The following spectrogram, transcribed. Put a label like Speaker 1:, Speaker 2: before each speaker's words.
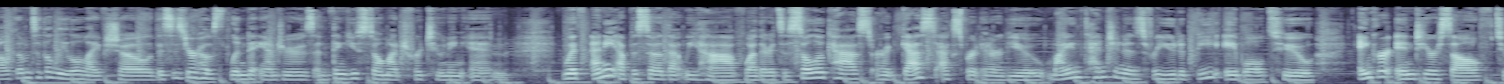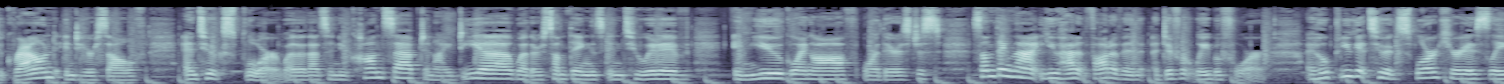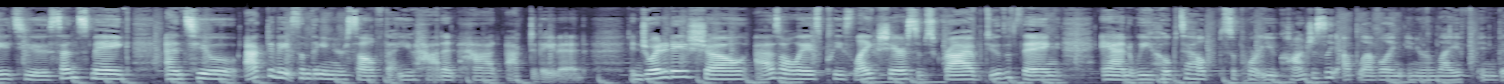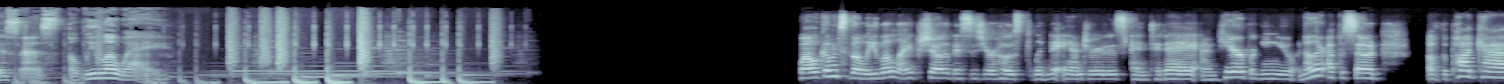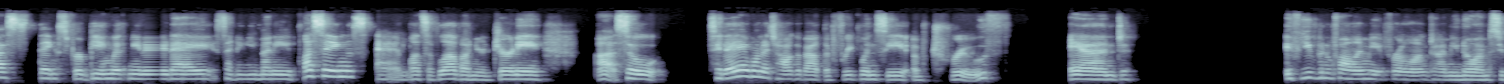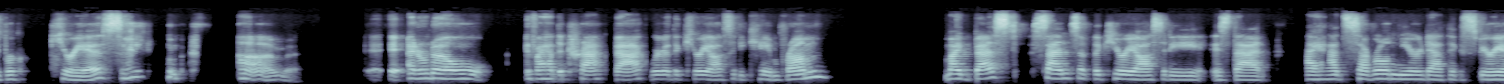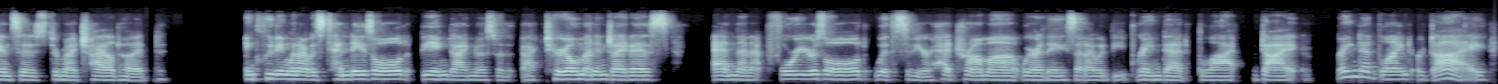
Speaker 1: Welcome to the Lila Life Show. This is your host, Linda Andrews, and thank you so much for tuning in. With any episode that we have, whether it's a solo cast or a guest expert interview, my intention is for you to be able to anchor into yourself, to ground into yourself, and to explore whether that's a new concept, an idea, whether something's intuitive in you going off, or there's just something that you hadn't thought of in a different way before. I hope you get to explore curiously, to sense make, and to activate something in yourself that you hadn't had activated. Enjoy today's show. As always, please like, share, subscribe, do the thing, and we hope to help support you consciously up leveling in your life and business the Lila way. Welcome to the Lila Life Show. This is your host, Linda Andrews, and today I'm here bringing you another episode of the podcast. Thanks for being with me today, sending you many blessings and lots of love on your journey. Uh, so, today I want to talk about the frequency of truth. And if you've been following me for a long time, you know I'm super curious. um, I don't know if I had to track back where the curiosity came from, my best sense of the curiosity is that I had several near death experiences through my childhood, including when I was 10 days old, being diagnosed with bacterial meningitis. And then at four years old with severe head trauma, where they said I would be brain dead, blind, die, brain dead, blind, or die.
